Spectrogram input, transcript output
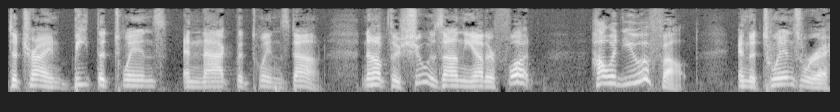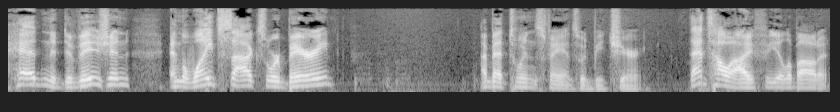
to try and beat the Twins and knock the Twins down. Now, if the shoe was on the other foot, how would you have felt? And the Twins were ahead in the division and the White Sox were buried? I bet Twins fans would be cheering. That's how I feel about it.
